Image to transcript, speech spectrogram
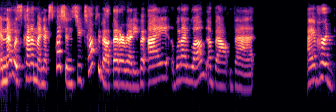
and that was kind of my next question so you talked about that already but i what i loved about that i have heard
